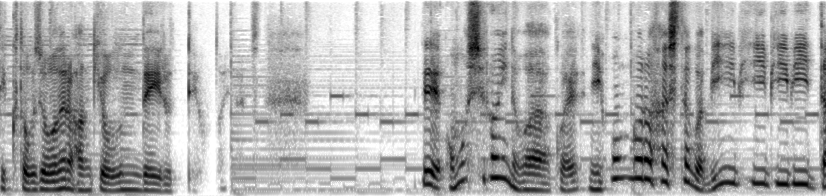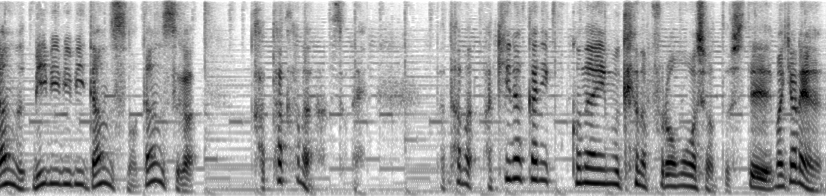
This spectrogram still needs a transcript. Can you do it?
TikTok 上での反響を生んでいるっていうことになります。で、面白いのは、これ、日本語のハッシュタグは BBBB ダンス、BBBB ダンスのダンスがカタカナなんですよね。多分明らかに国内向けのプロモーションとして、まあ、去年、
